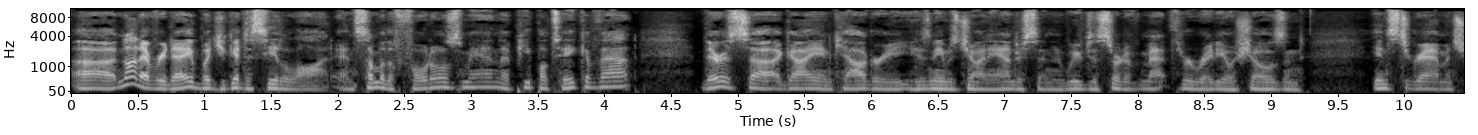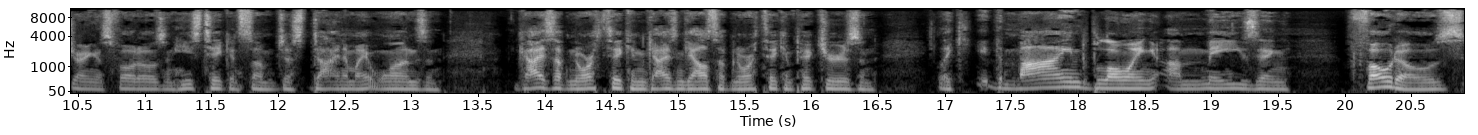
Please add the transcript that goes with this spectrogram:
Uh, not every day, but you get to see it a lot. And some of the photos, man, that people take of that. There's uh, a guy in Calgary. His name is John Anderson, and we've just sort of met through radio shows and Instagram and sharing his photos. And he's taken some just dynamite ones, and guys up north taking guys and gals up north taking pictures, and like the mind blowing, amazing photos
